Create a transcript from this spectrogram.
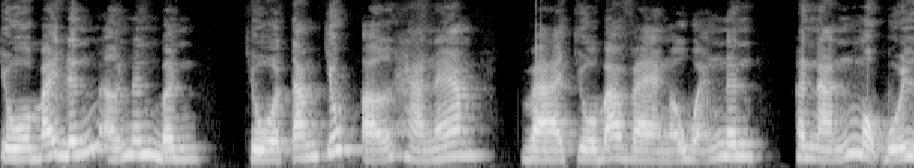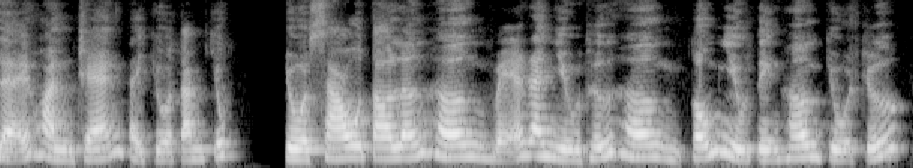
chùa Bái Đính ở Ninh Bình, chùa Tam Chúc ở Hà Nam và chùa Ba Vàng ở Quảng Ninh. Hình ảnh một buổi lễ hoành tráng tại chùa Tam Chúc. Chùa sau to lớn hơn, vẽ ra nhiều thứ hơn, tốn nhiều tiền hơn chùa trước.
